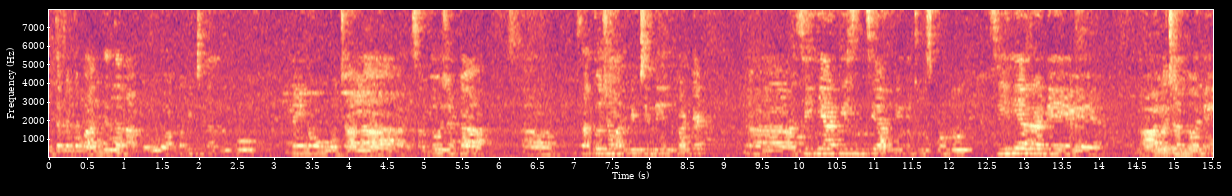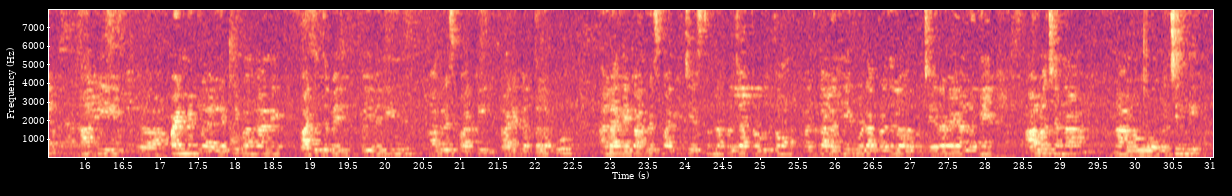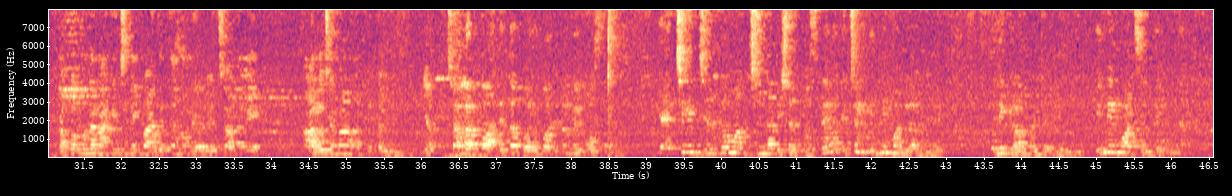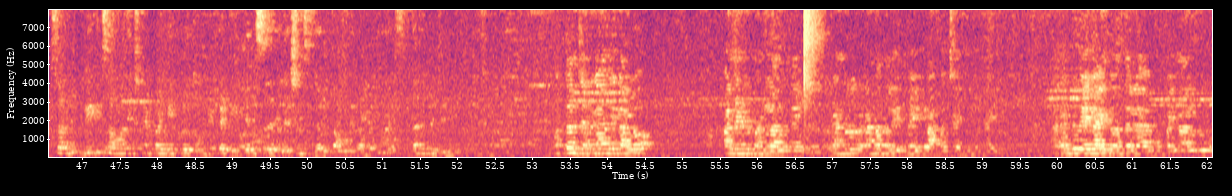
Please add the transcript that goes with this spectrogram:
ఇంత పెద్ద బాధ్యత నాకు అప్పగించినందుకు నేను చాలా సంతోషంగా సంతోషం అనిపించింది. ఎందుకంటే సీనియారిటీ సిన్సియారిటీని చూసుకుంటూ సీనియర్ అనే ఆలోచనతో నాకు ఈ అపాయింట్మెంట్ లెటర్ ఇవ్వగానే బాధ్యత పెరిగి పెరిగింది కాంగ్రెస్ పార్టీ కార్యకర్తలకు అలాగే కాంగ్రెస్ పార్టీ చేస్తున్న ప్రజా ప్రభుత్వం పథకాలన్నీ కూడా ప్రజల వరకు చేరవేయాలనే ఆలోచన నాకు వచ్చింది. తప్పకుండా నాకు ఇచ్చిన ఈ బాధ్యతను నెరవేర్చాలనే ఆలోచన నాకు కలిగింది. చాలా బాధ్యత బరువు బాధ్యతలు మీరు మోస్తారు యాక్చువల్లీ జనగామ జిల్లా విషయానికి వస్తే యాక్చువల్లీ ఎన్ని మండలాలు ఉన్నాయి? ఎన్ని గ్రామ పంచాయతీలు ఉన్నాయి? ఎన్ని వార్డ్స్ అంటే ఉన్నాయి? సో వీటికి సంబంధించినటువంటి ఇప్పుడు కంప్లీట్గా డీటెయిల్స్ ఎలక్షన్స్ జరుగుతూ ఉంది కాబట్టి దాని గురించి మొత్తం జనగాం జిల్లాలో పన్నెండు మండలాలు ఉన్నాయి. రెండు రెండు వందల ఎనభై గ్రామ పంచాయతీలు ఉన్నాయి. రెండు వేల ఐదు వందల ముప్పై నాలుగు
